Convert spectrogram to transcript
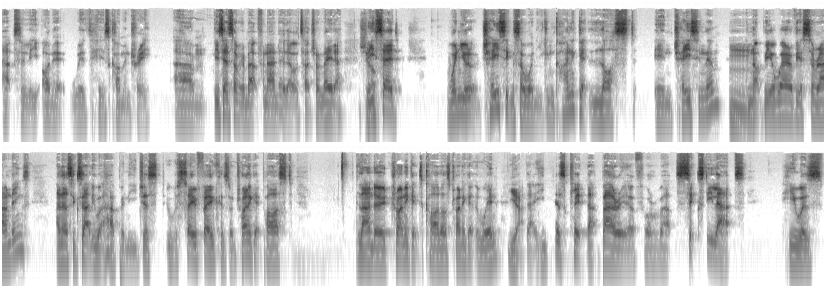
absolutely on it with his commentary. Um, he said something about Fernando that we'll touch on later. Sure. he said when you're chasing someone, you can kind of get lost in chasing them Hmm. and not be aware of your surroundings. And that's exactly what happened. He just was so focused on trying to get past Lando, trying to get to Carlos, trying to get the win, Yeah. that he just clipped that barrier for about 60 laps. He was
